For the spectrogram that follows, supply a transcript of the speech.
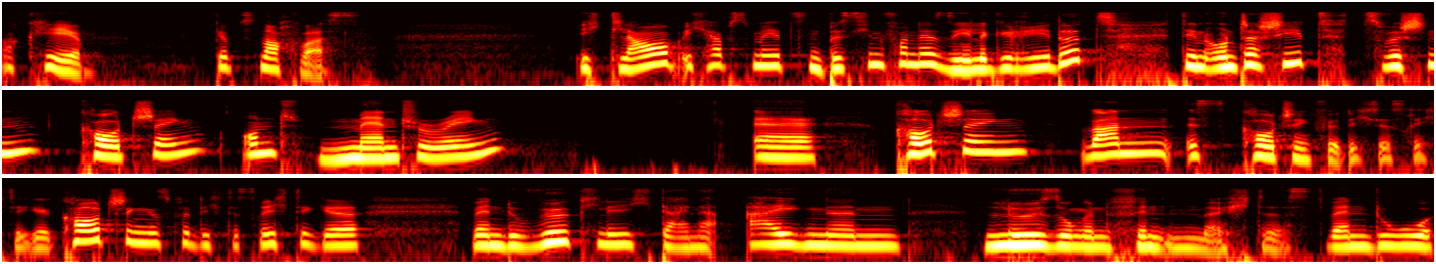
okay, gibt es noch was? Ich glaube, ich habe es mir jetzt ein bisschen von der Seele geredet. Den Unterschied zwischen Coaching und Mentoring. Äh, Coaching Wann ist Coaching für dich das Richtige? Coaching ist für dich das Richtige, wenn du wirklich deine eigenen Lösungen finden möchtest, wenn du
